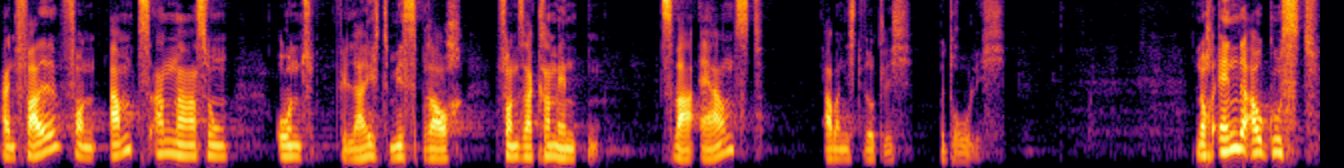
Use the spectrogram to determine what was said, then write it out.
Ein Fall von Amtsanmaßung und vielleicht Missbrauch von Sakramenten. Zwar ernst, aber nicht wirklich bedrohlich. Noch Ende August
